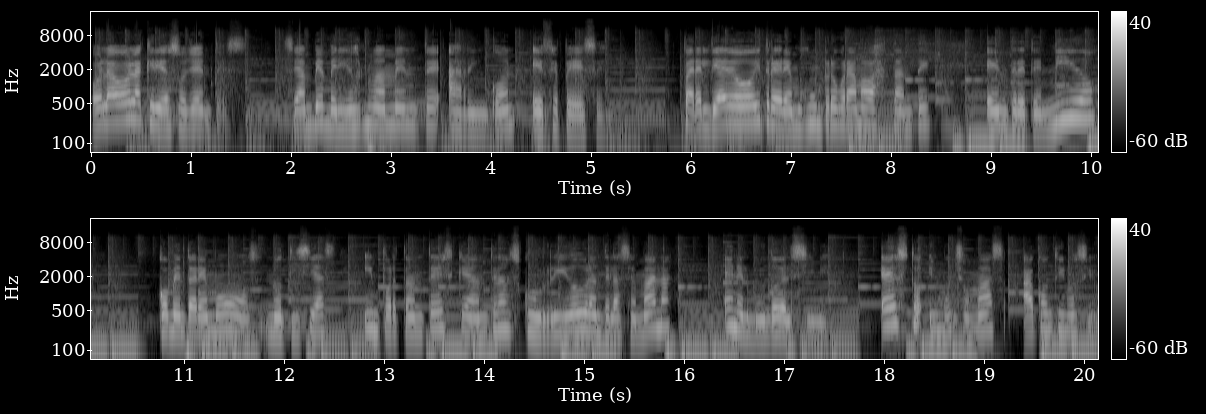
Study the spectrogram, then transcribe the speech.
Hola, hola queridos oyentes. Sean bienvenidos nuevamente a Rincón FPS. Para el día de hoy traeremos un programa bastante entretenido. Comentaremos noticias importantes que han transcurrido durante la semana en el mundo del cine. Esto y mucho más a continuación.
